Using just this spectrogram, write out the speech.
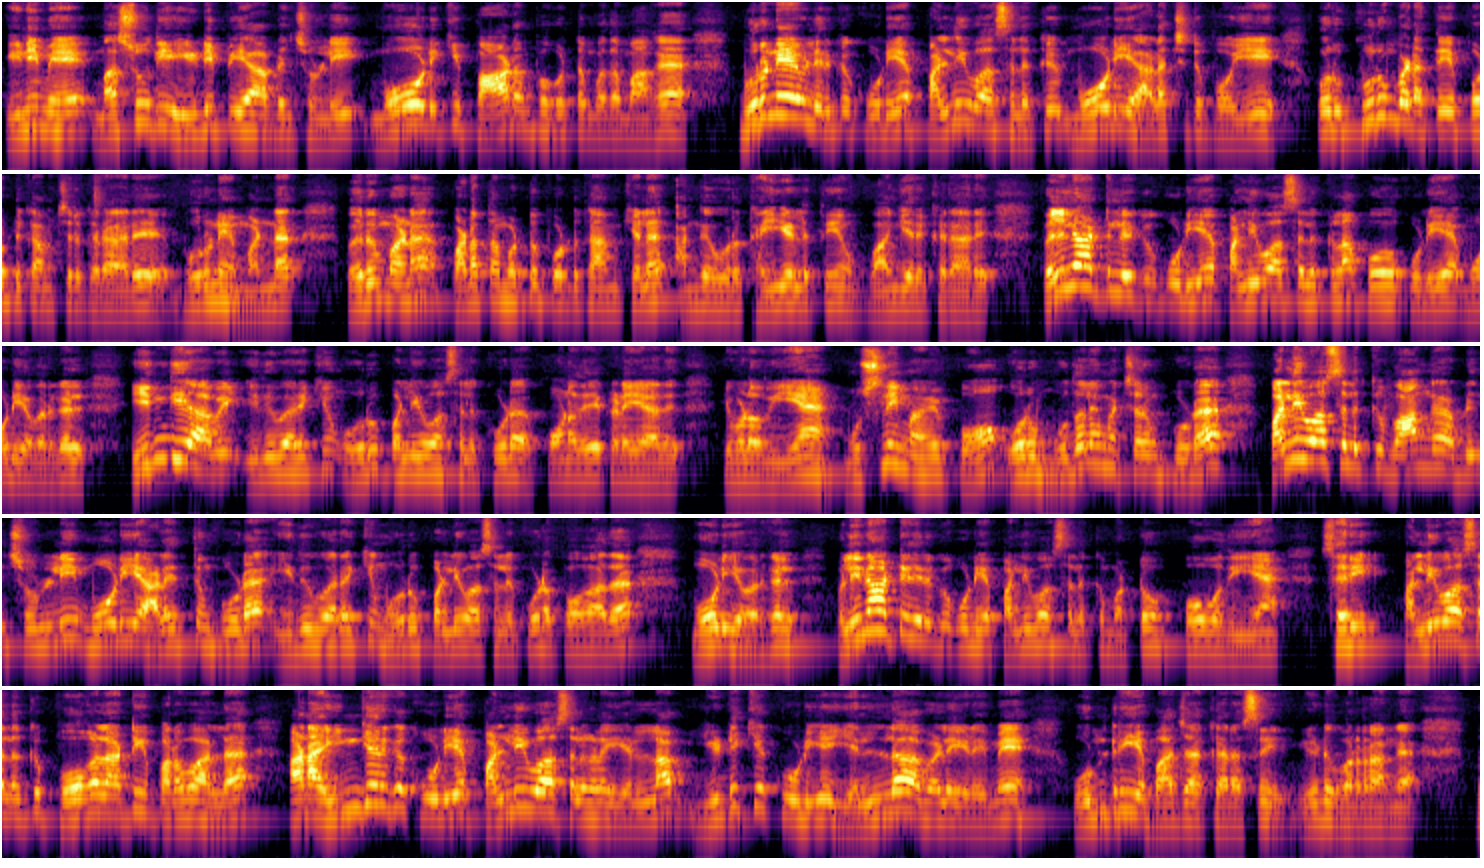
இனிமே மசூதியை இடிப்பியா அப்படின்னு சொல்லி மோடிக்கு பாடம் புகட்டும் விதமாக புருனேவில் இருக்கக்கூடிய பள்ளிவாசலுக்கு மோடியை அழைச்சிட்டு போய் ஒரு குறும்படத்தை போட்டு காமிச்சிருக்கிறாரு புருனே மன்னர். வெறுமன படத்தை மட்டும் போட்டு காமிக்கல அங்கே ஒரு கையெழுத்தையும் வாங்கியிருக்கிறாரு. வெளிநாட்டில் இருக்கக்கூடிய பள்ளிவாசலுக்கெல்லாம் போகக்கூடிய மோடி அவர்கள் இந்தியாவில் இதுவரைக்கும் ஒரு பள்ளிவாசலுக்கு கூட போனதே கிடையாது. இவ்வளவு ஏன்? முஸ்லீம் அமைப்பும் ஒரு முதலமைச்சரும் கூட பள்ளிவாசலுக்கு வாங்க அப்படின்னு சொல்லி மோடியை அழைத்தும் கூட இதுவரை வரைக்கும் ஒரு பள்ளிவாசலுக்கு கூட போகாத மோடி அவர்கள் வெளிநாட்டில் இருக்கக்கூடிய பள்ளிவாசலுக்கு மட்டும் போவது ஏன்? சரி பள்ளிவாசலுக்கு போகலாட்டியும் பரவாயில்ல. ஆனால் இங்கே இருக்கக்கூடிய பள்ளிவாசல்களை எல்லாம் இடிக்கக்கூடிய எல்லா வேலையிலையுமே ஒன்றிய பாஜக அரசு ஈடுபடுறாங்க.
